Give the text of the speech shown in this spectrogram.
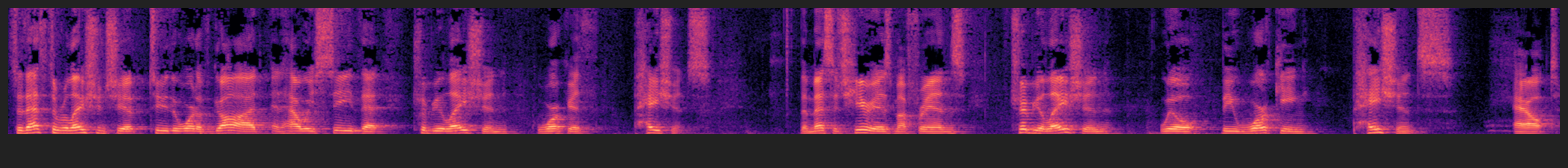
So that's the relationship to the Word of God and how we see that tribulation worketh patience. The message here is, my friends, tribulation will be working patience out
